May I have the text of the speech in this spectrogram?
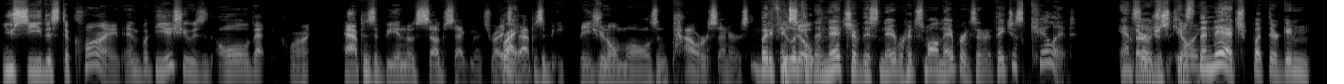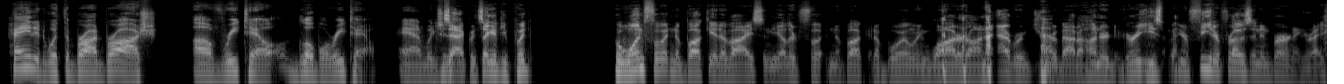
you see this decline. And but the issue is all that decline happens to be in those subsegments, right? right. So it happens to be regional malls and power centers. But if you and look so, at the niche of this neighborhood, small neighborhood center, they just kill it. And so it's, it's the niche, but they're getting painted with the broad brush of retail, global retail. And which exactly, is, it's like if you put put one foot in a bucket of ice and the other foot in a bucket of boiling water. On average, you're about 100 degrees, but your feet are frozen and burning, right?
